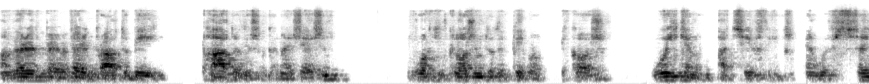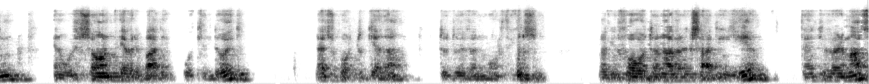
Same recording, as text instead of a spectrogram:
I'm very, very, very proud to be part of this organization, working closely to the people because we can achieve things. And we've seen and we've shown everybody we can do it. Let's work together to do even more things. Looking forward to another exciting year. Thank you very much.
